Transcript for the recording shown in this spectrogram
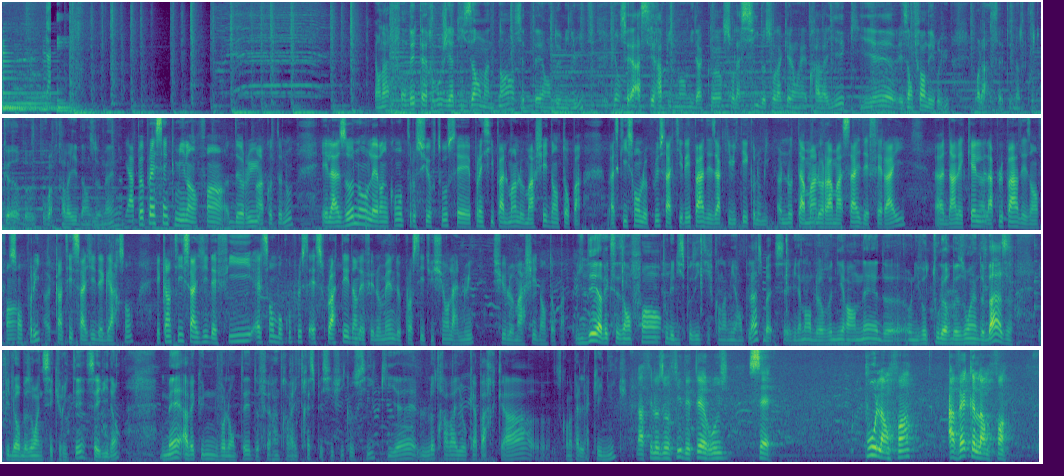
Rouge il y a 10 ans maintenant, c'était en 2008. Et puis on s'est assez rapidement mis d'accord sur la cible sur laquelle on allait travailler, qui est les enfants des rues. Voilà, ça a été notre coup de cœur de pouvoir travailler dans ce domaine. Il y a à peu près 5000 enfants de rue à Cotonou. Et la zone où on les rencontre surtout, c'est principalement le marché d'Antopa, parce qu'ils sont le plus attirés par des activités économiques, notamment le ramassage des ferrailles, dans lesquelles la plupart des enfants sont pris euh, quand il s'agit des garçons. Et quand il s'agit des filles, elles sont beaucoup plus exploitées dans des phénomènes de prostitution la nuit sur le marché d'Antopa. L'idée avec ces enfants, tous les dispositifs qu'on a mis en place, ben, c'est évidemment de leur venir en aide euh, au niveau de tous leurs besoins de base et puis de leurs besoins de sécurité, c'est évident, mais avec une volonté de faire un travail très spécifique aussi, qui est le travail au cas par cas, euh, ce qu'on appelle la clinique. La philosophie de Terre Rouge, c'est pour l'enfant, avec l'enfant.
